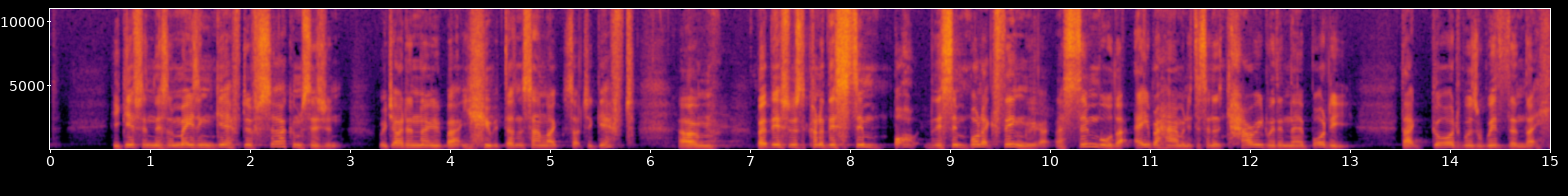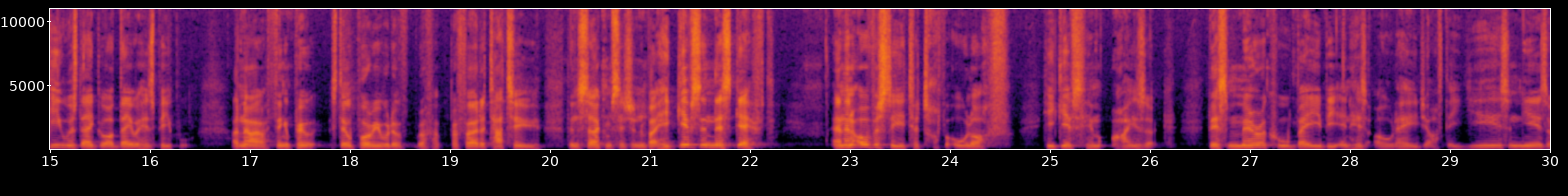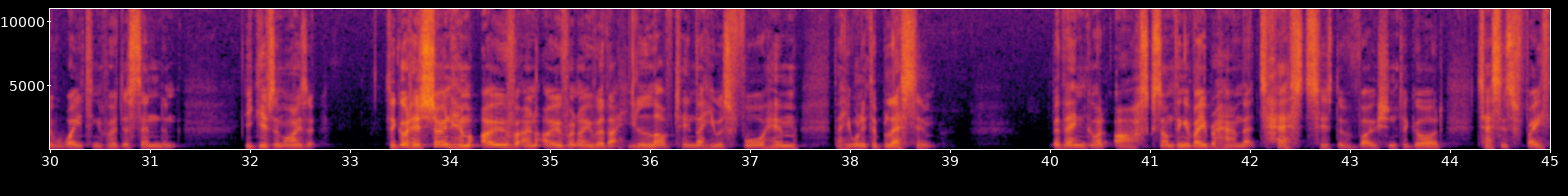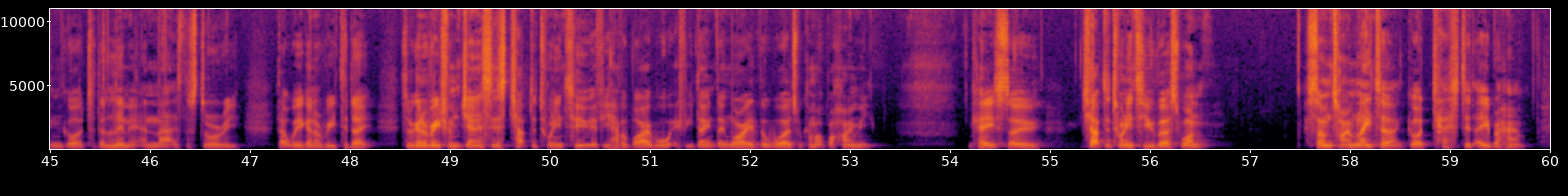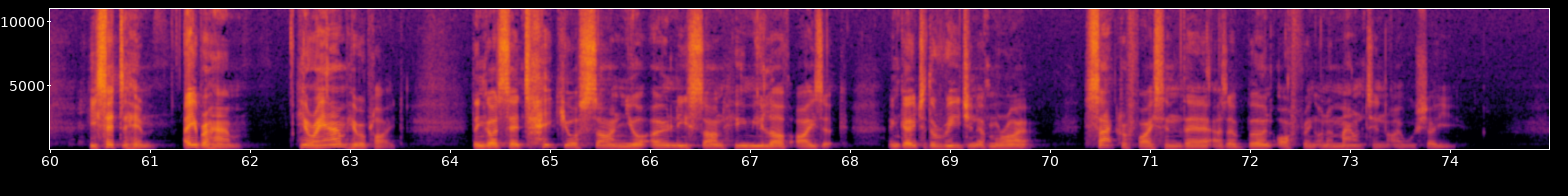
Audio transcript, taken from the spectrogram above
He gives him this amazing gift of circumcision, which I don't know about you, it doesn't sound like such a gift. Um, but this was kind of this, symbol, this symbolic thing, a symbol that Abraham and his descendants carried within their body that God was with them, that He was their God, they were His people. I don't know, I think still probably would have preferred a tattoo than circumcision, but He gives him this gift. And then, obviously, to top it all off, He gives him Isaac, this miracle baby in his old age, after years and years of waiting for a descendant. He gives him Isaac. So God has shown him over and over and over that he loved him, that he was for him, that he wanted to bless him. But then God asks something of Abraham that tests his devotion to God, tests his faith in God to the limit. And that is the story that we're going to read today. So we're going to read from Genesis chapter 22. If you have a Bible, if you don't, don't worry, the words will come up behind me. Okay, so chapter 22, verse 1. Sometime later, God tested Abraham. He said to him, Abraham, here I am, he replied. Then God said, Take your son, your only son, whom you love, Isaac, and go to the region of Moriah. Sacrifice him there as a burnt offering on a mountain I will show you.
